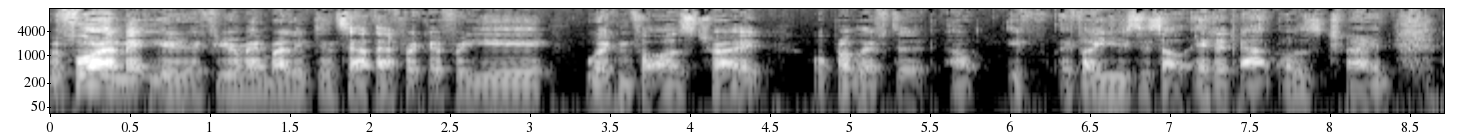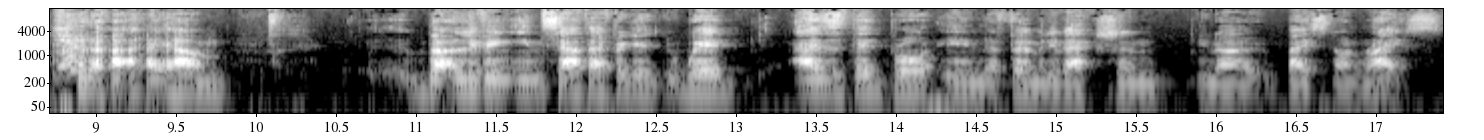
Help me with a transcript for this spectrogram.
before I met you. If you remember, I lived in South Africa for a year working for Austrade. We'll probably have to. I'll, if if I use this, I'll edit out Austrade. But I um, but living in South Africa, where as they'd brought in affirmative action, you know, based on race,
